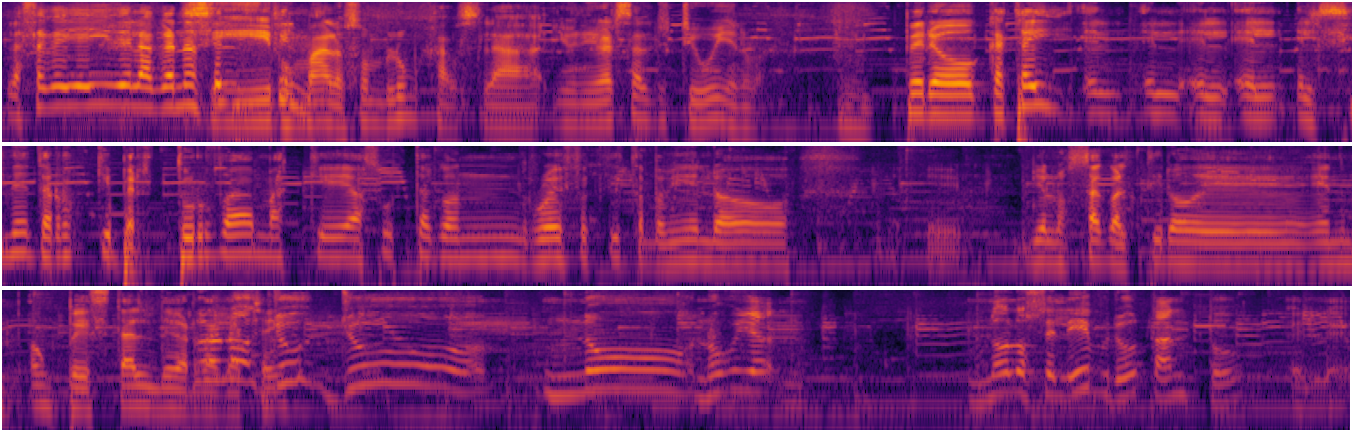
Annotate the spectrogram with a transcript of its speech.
La saca ahí de la ganancia Sí, pues malo, son Blumhouse, la Universal distribuye nomás. Pero, ¿cachai? El, el, el, el, el cine de terror que perturba más que asusta con ruedo efectista, para mí es lo... eh, yo lo saco al tiro de, en a un pedestal de verdad, No, no, yo, yo no, no voy a. No lo celebro tanto el, eh,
